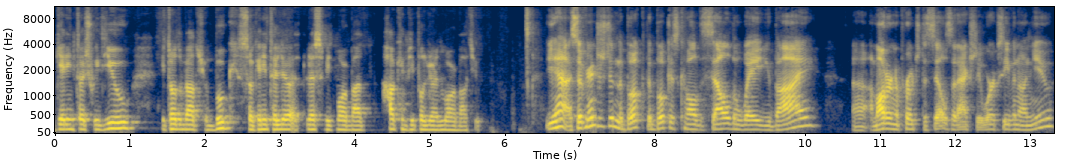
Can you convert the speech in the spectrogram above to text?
get in touch with you? You talked about your book, so can you tell us a bit more about how can people learn more about you? Yeah, so if you're interested in the book, the book is called "Sell the Way You Buy: uh, A Modern Approach to Sales That Actually Works Even on You."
